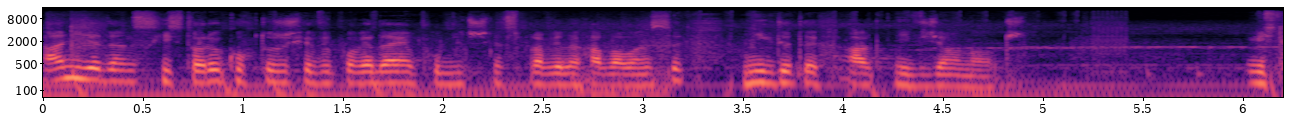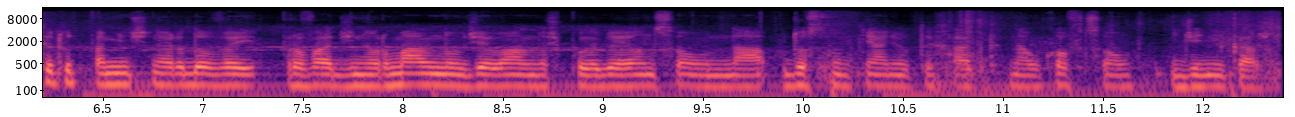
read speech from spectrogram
Ani jeden z historyków, którzy się wypowiadają publicznie w sprawie Lecha Wałęsy, nigdy tych akt nie widział na oczy. Instytut Pamięci Narodowej prowadzi normalną działalność polegającą na udostępnianiu tych akt naukowcom i dziennikarzom.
